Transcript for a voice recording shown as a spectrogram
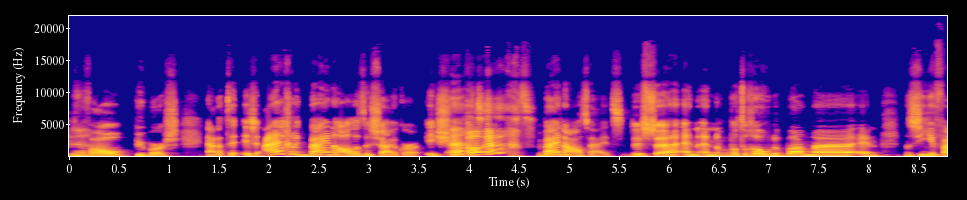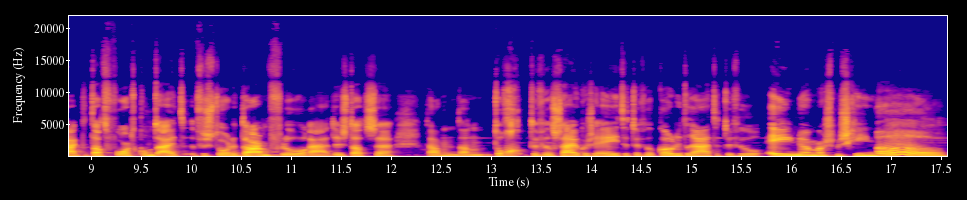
Ja. Vooral pubers. Nou, dat is eigenlijk bijna altijd een suiker-issue. Echt? Oh, echt? Bijna altijd. Dus, eh, en, en wat rode En dan zie je vaak dat dat voortkomt uit verstoorde darmflora. Dus dat ze dan, dan toch te veel suikers eten, te veel koolhydraten, te veel E-nummers misschien. Oh.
